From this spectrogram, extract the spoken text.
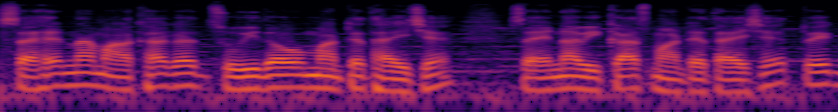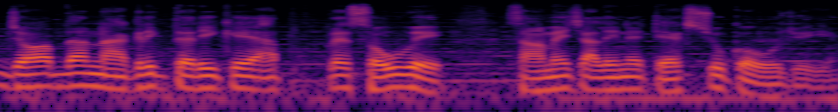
શહેરના માળખાગત સુવિધાઓ માટે થાય છે શહેરના વિકાસ માટે થાય છે. તો એક જવાબદાર નાગરિક તરીકે આપણે સૌએ સામે ચાલીને ટેક્સ ચૂકવવો જોઈએ.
